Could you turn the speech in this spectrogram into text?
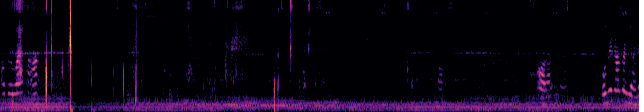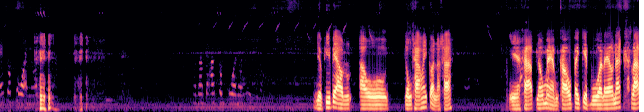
เอาไปไหว้พระ อ๋อแล้วนะโอ้ยไม่น่าจะอยากได้ชมพูอันนู้นเดี๋ยวมันไปเอาชมพูอันนั้นอีกเดี๋ยวพี่ไปเอาเอารองเท้าให้ก่อนนะคะ นี่นะครับ น้องแหม่มเขาไปเก็บบัวแล้วนะครับ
